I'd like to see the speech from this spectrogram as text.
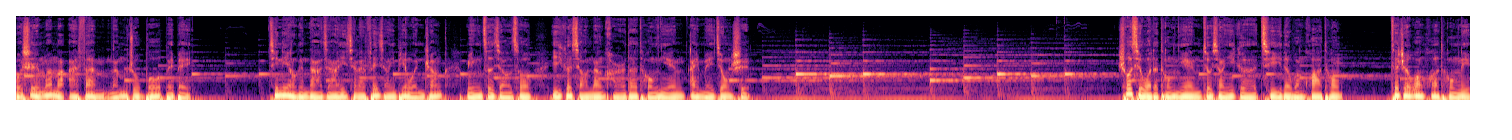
我是妈妈 FM 栏目主播北北，今天要跟大家一起来分享一篇文章，名字叫做《一个小男孩的童年暧昧囧事》。说起我的童年，就像一个奇异的万花筒，在这万花筒里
